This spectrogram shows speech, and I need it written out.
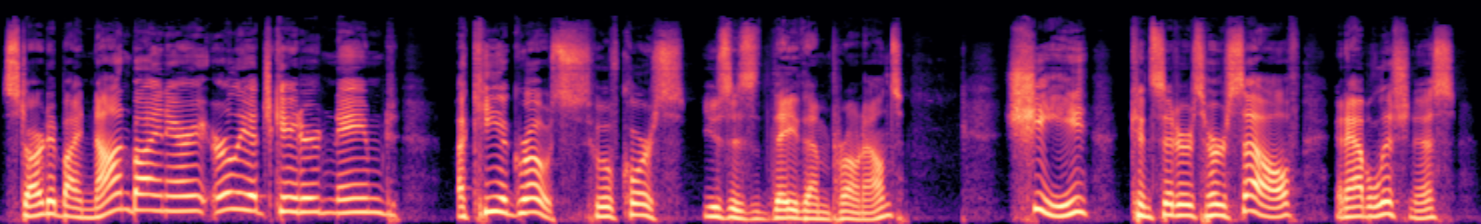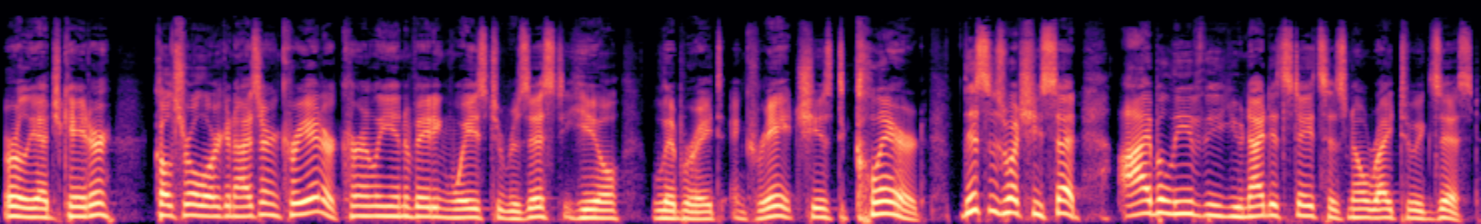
Started by non binary early educator named Akiea Gross, who of course uses they them pronouns. She considers herself an abolitionist, early educator, cultural organizer, and creator, currently innovating ways to resist, heal, liberate, and create. She has declared this is what she said I believe the United States has no right to exist.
